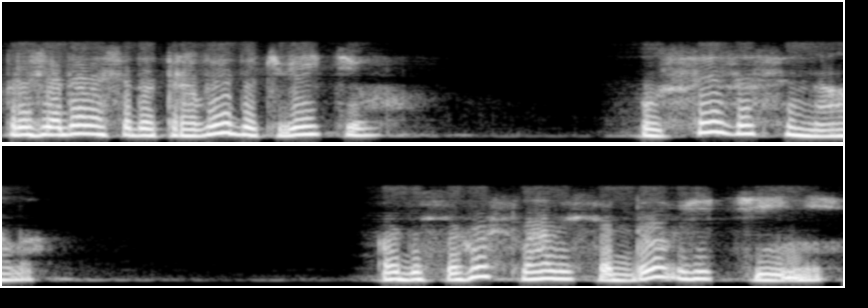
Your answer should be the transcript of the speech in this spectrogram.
Приглядалася до трави, до квітів. Усе засинало. Од усього слалися довгі тіні.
